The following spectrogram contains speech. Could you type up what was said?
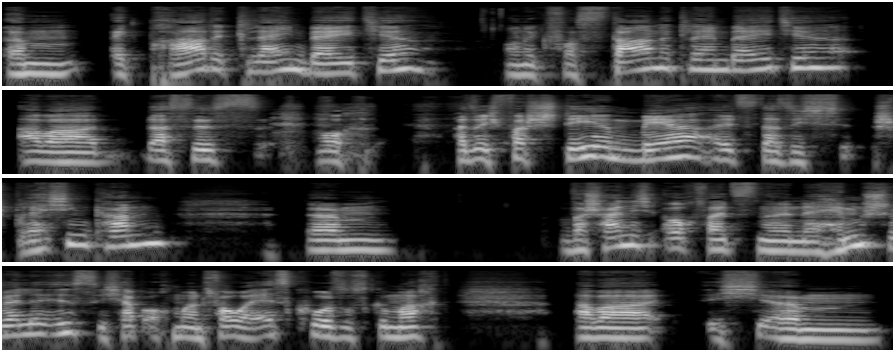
Ähm, ich praat een klein beetje und ich verstehe ein klein beetje, aber das ist auch also ich verstehe mehr, als dass ich sprechen kann. Ähm, wahrscheinlich auch, weil es eine, eine Hemmschwelle ist. Ich habe auch mal einen VHS-Kursus gemacht, aber ich ähm,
